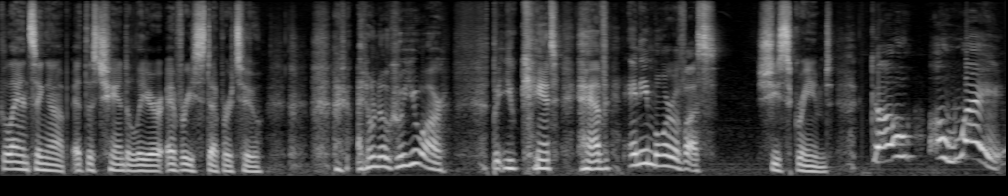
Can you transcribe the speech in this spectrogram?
glancing up at the chandelier every step or two. I don't know who you are, but you can't have any more of us, she screamed. Go away!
